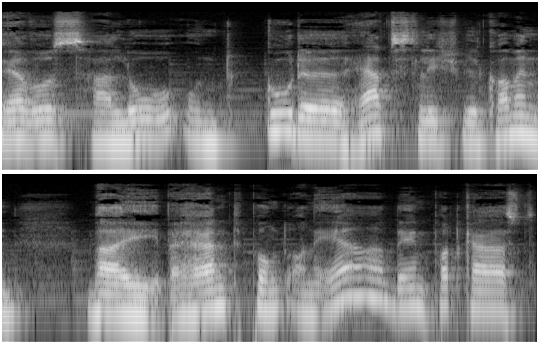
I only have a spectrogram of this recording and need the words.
Servus, Hallo und Gude, herzlich willkommen bei Brandpunkt dem Podcast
